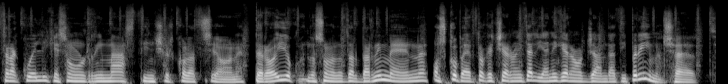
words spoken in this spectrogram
tra quelli che sono rimasti in circolazione. Però io quando sono andato al Burning Man ho scoperto che c'erano italiani che erano già andati prima. Certo.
